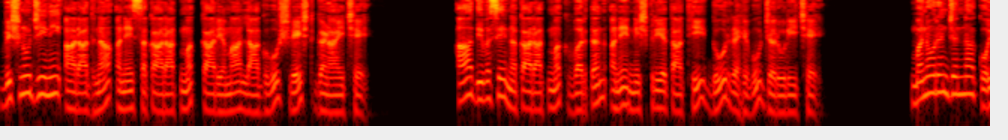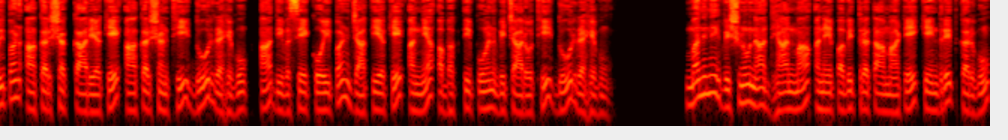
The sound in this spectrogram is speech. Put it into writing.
વિષ્ણુજીની આરાધના અને સકારાત્મક કાર્યમાં લાગવું શ્રેષ્ઠ ગણાય છે. આ દિવસે નકારાત્મક વર્તન અને નિષ્ક્રિયતાથી દૂર રહેવું જરૂરી છે. મનોરંજનના કોઈપણ આકર્ષક કાર્ય કે આકર્ષણથી દૂર રહેવું, આ દિવસે કોઈપણ જાતીય કે અન્ય અભક્તિપૂર્ણ વિચારોથી દૂર રહેવું. મનને વિષ્ણુના ધ્યાનમાં અને પવિત્રતા માટે કેન્દ્રિત કરવું,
